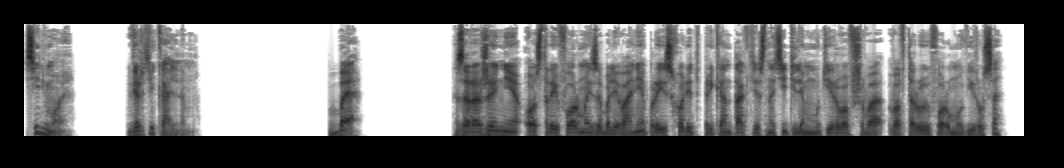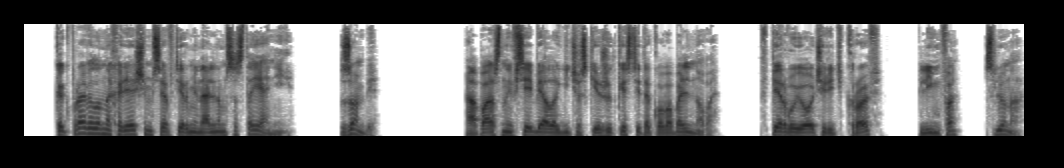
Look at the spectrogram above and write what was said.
Седьмое. Вертикальным. Б. Заражение острой формой заболевания происходит при контакте с носителем мутировавшего во вторую форму вируса, как правило, находящимся в терминальном состоянии, зомби. Опасны все биологические жидкости такого больного, в первую очередь кровь, лимфа, слюна.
